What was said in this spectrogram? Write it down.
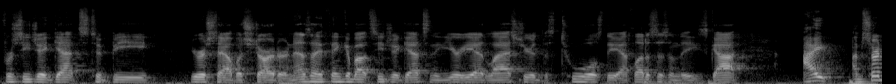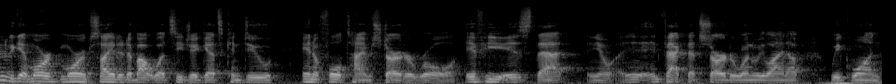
for CJ Goetz to be your established starter. And as I think about CJ Goetz in the year he had last year, the tools, the athleticism that he's got, I I'm starting to get more more excited about what CJ Goetz can do in a full time starter role if he is that you know in fact that starter when we line up week one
